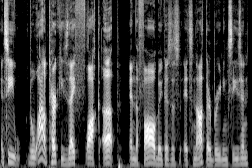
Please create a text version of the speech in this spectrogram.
And see, the wild turkeys, they flock up in the fall because it's, it's not their breeding season.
